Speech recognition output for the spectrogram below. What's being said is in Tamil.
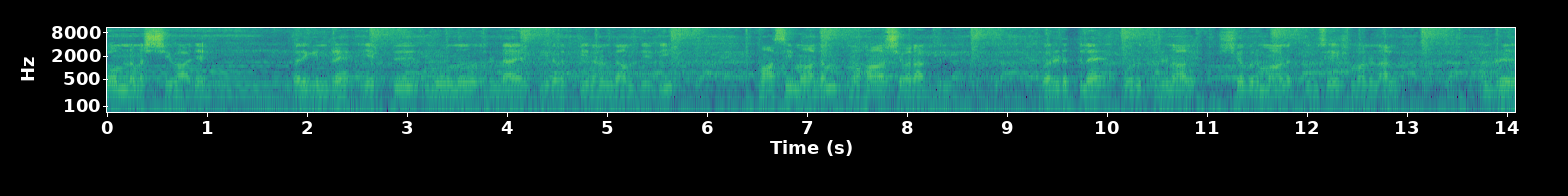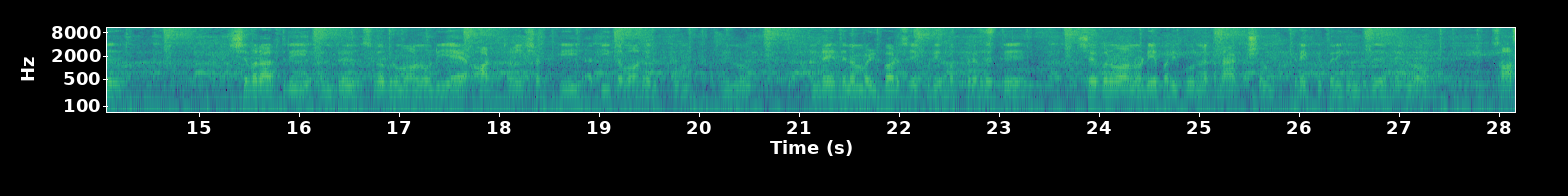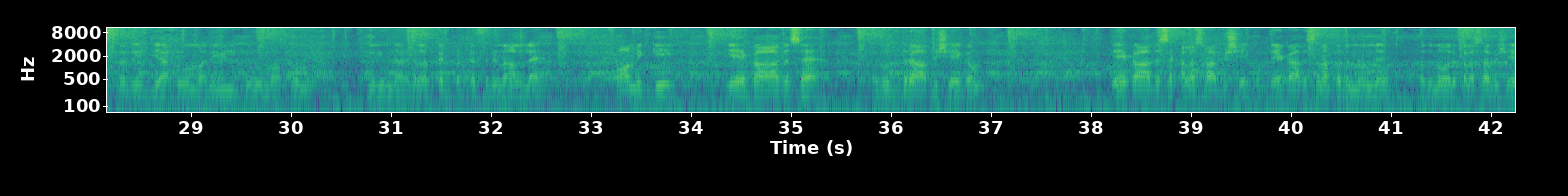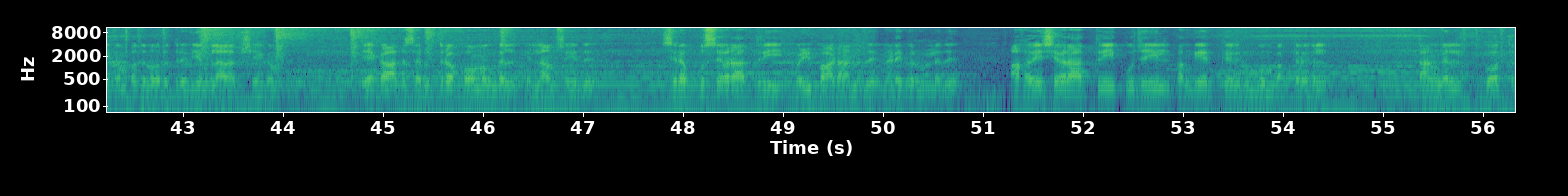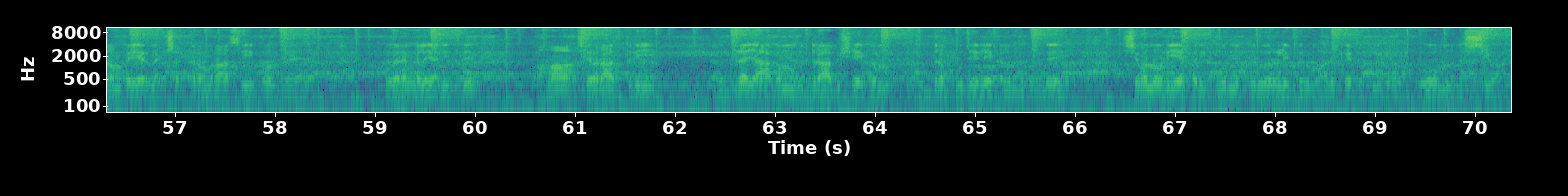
ஓம் நம சிவாய. வருகின்ற எட்டு மூணு ரெண்டாயிரத்தி இருபத்தி நான்காம் தேதி மாசி மாதம் மகா சிவராத்திரி. வருடத்தில் ஒரு திருநாள் சிவபெருமானுக்கு விசேஷமான நாள். அன்று சிவராத்திரி அன்று சிவபெருமானுடைய ஆற்றல் சக்தி அதீதமாக இருக்கும் அப்படின்னும் அன்றைய தினம் வழிபாடு செய்யக்கூடிய பக்தர்களுக்கு சிவபெருமானுடைய பரிபூர்ண கடாட்சம் கிடைக்கப் பெறுகின்றது அப்படின்னும் சாஸ்திர ரீதியாகவும் அறிவியல் பூர்வமாகவும் சொல்கின்றார்கள். அப்பேற்பட்ட திருநாளில் சுவாமிக்கு ஏகாதச ருத்ராபிஷேகம் ஏகாதச கலசாபிஷேகம். ஏகாதசனா பதினொன்று பதினோரு கலசாபிஷேகம் பதினோரு திரவியங்களால் அபிஷேகம் ஏகாதச ருத்ர ஹோமங்கள் எல்லாம் செய்து சிறப்பு சிவராத்திரி வழிபாடானது நடைபெற உள்ளது ஆகவே சிவராத்திரி பூஜையில் பங்கேற்க விரும்பும் பக்தர்கள் தாங்கள் கோத்திரம் பெயர் நட்சத்திரம் ராசி போன்ற விவரங்களை அளித்து மகா சிவராத்திரி ருத்ர யாகம் ருத்ராபிஷேகம் ருத்ர பூஜையிலே கலந்து கொண்டு சிவனுடைய பரிபூர்ண திருவருளை பெறுமாறு கேட்டுக்கொள்கிறோம். ஓம் நம சிவாய.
